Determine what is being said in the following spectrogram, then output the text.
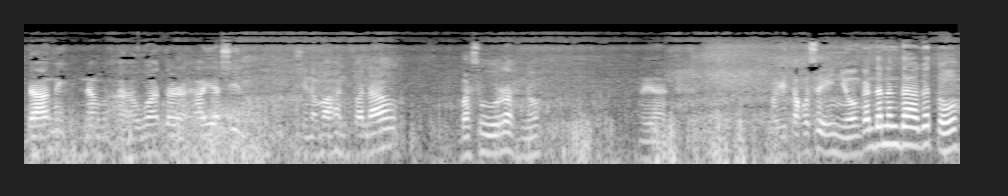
dami ng uh, water hyacinth sinamahan pa ng basura no? Ayan. Pakita ko sa inyo. Ang ganda ng dagat oh.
